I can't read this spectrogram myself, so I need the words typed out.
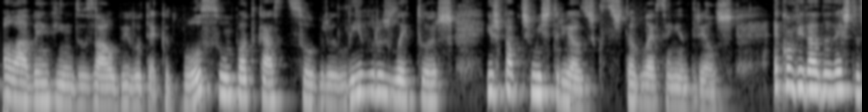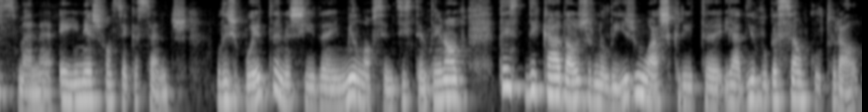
Olá, bem-vindos ao Biblioteca de Bolso, um podcast sobre livros, leitores e os pactos misteriosos que se estabelecem entre eles. A convidada desta semana é Inês Fonseca Santos, Lisboeta, nascida em 1979, tem-se dedicado ao jornalismo, à escrita e à divulgação cultural.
